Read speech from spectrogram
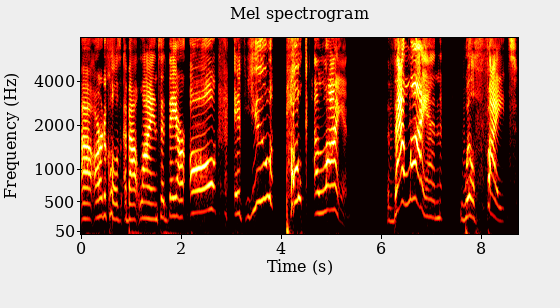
uh, articles about lions, said they are all, if you poke a lion, that lion will fight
